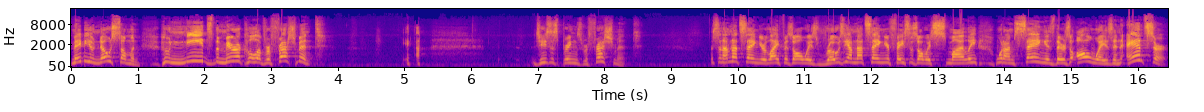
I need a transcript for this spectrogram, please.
Maybe you know someone who needs the miracle of refreshment. Yeah. Jesus brings refreshment. Listen, I'm not saying your life is always rosy. I'm not saying your face is always smiley. What I'm saying is there's always an answer.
